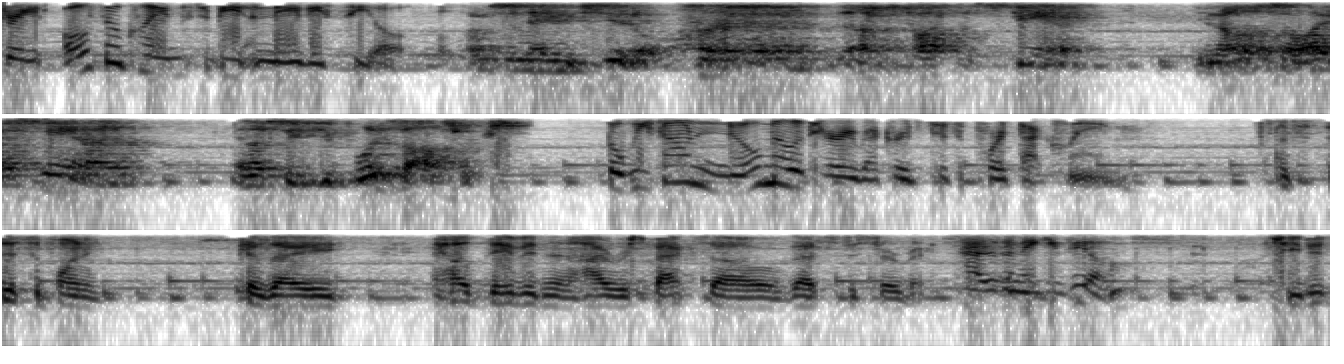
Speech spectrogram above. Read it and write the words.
Straight also claims to be a Navy SEAL. I was a Navy SEAL. I was taught to scan, you know, so I scan and I see two police officers. But we found no military records to support that claim. It's disappointing because I held David in high respect, so that's disturbing. How does it make you feel? Cheated.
